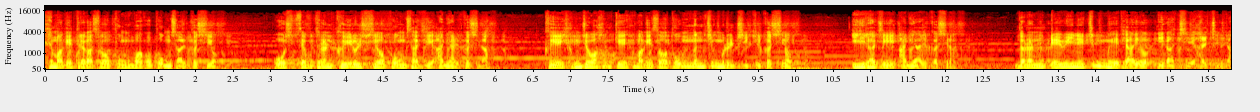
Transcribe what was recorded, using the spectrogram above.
회막에 들어가서 복무하고 봉사할 것이요 50세부터는 그 일을 쉬어 봉사하지 아니할 것이나 그의 형제와 함께 회막에서 돕는 직무를 지킬 것이요 일하지 아니할 것이라. 너는 레위인의 직무에 대하여 이같이 할지니라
